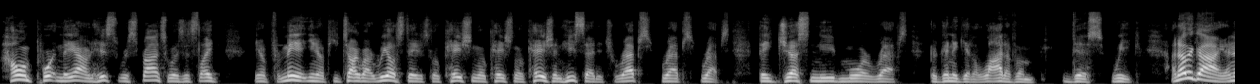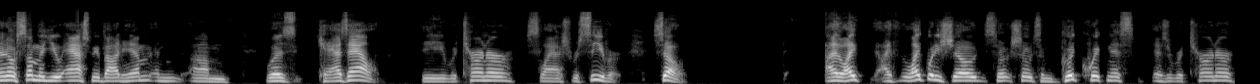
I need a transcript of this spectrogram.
how important they are. And his response was it's like you know for me you know if you talk about real estate it's location location location. He said it's reps reps reps. They just need more reps. They're going to get a lot of them this week. Another guy and i know some of you asked me about him and um, was kaz allen the returner slash receiver. So I like I like what he showed. So showed some good quickness as a returner,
